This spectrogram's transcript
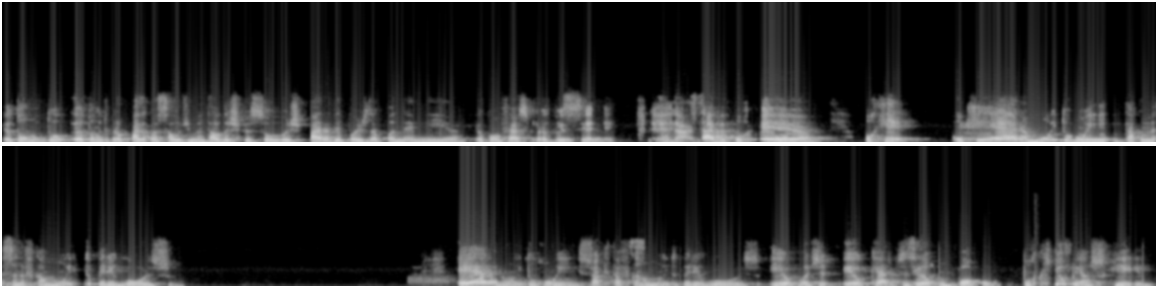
Eu estou muito, eu tô muito preocupada com a saúde mental das pessoas para depois da pandemia. Eu confesso para você. É verdade. Sabe por quê? Porque o que era muito ruim está começando a ficar muito perigoso. Era muito ruim, só que está ficando muito perigoso. E eu, vou, eu quero dizer um pouco por que eu penso que,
